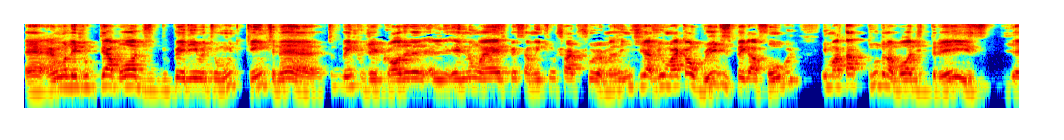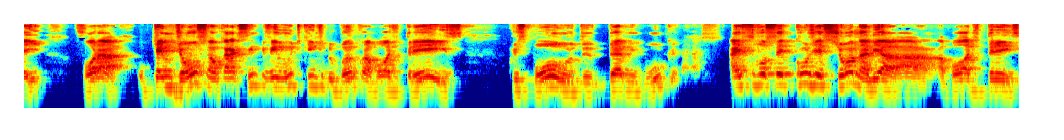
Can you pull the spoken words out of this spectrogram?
é, é um elenco que tem a bola de, do perímetro muito quente, né? Tudo bem que o Jay Crowder ele, ele, não é especialmente um sharpshooter, mas a gente já viu o Michael Bridges pegar fogo e matar tudo na bola de três. E aí, fora o Cam Johnson, é um cara que sempre vem muito quente do banco na bola de três, Chris Paul, Devin Booker. Aí, se você congestiona ali a, a, a bola de três,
